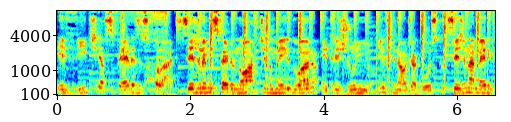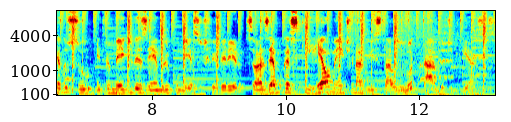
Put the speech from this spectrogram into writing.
evite as férias escolares. Seja no hemisfério norte no meio do ano, entre junho e o final de agosto, seja na América do Sul, entre o meio de dezembro e o começo de fevereiro. São as épocas que realmente o navio está lotado de crianças.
